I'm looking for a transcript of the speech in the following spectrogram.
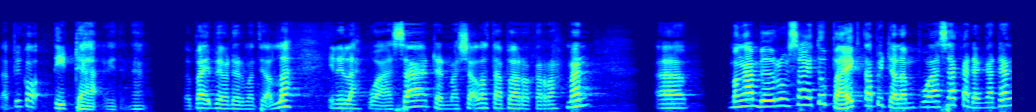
Tapi kok tidak gitu. Nah, Bapak Ibu yang dirahmati Allah, inilah puasa dan Masya Allah Tabarakar Rahman. eh, mengambil rusa itu baik, tapi dalam puasa kadang-kadang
